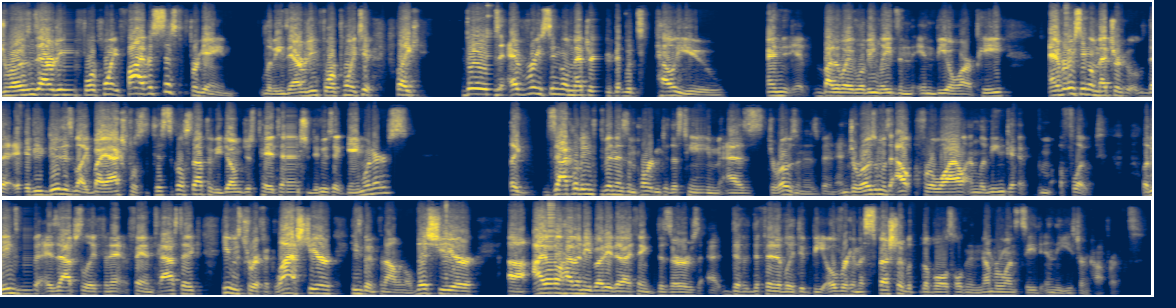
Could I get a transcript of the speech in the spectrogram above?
DeRozan's averaging 4.5 assists per game. LaVine's averaging 4.2. Like there's every single metric that would tell you. And by the way, LaVine leads in, in VORP. Every single metric that if you do this like by actual statistical stuff, if you don't just pay attention to who's at game winners, like Zach LaVine's been as important to this team as DeRozan has been, and DeRozan was out for a while, and LaVine kept them afloat. LaVine is absolutely fantastic. He was terrific last year. He's been phenomenal this year. Uh, I don't have anybody that I think deserves uh, de- definitively to be over him, especially with the Bulls holding the number one seed in the Eastern Conference.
